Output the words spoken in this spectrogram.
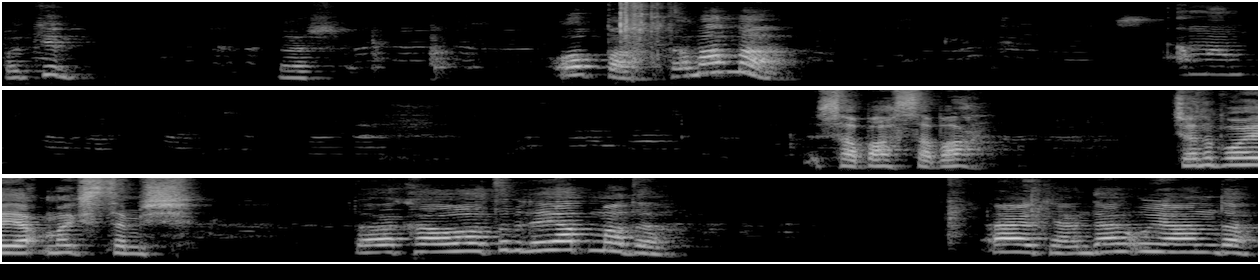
Bakayım. Ver. Hoppa. Tamam mı? Tamam. Sabah sabah canı boya yapmak istemiş. Daha kahvaltı bile yapmadı. Erkenden uyandı.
